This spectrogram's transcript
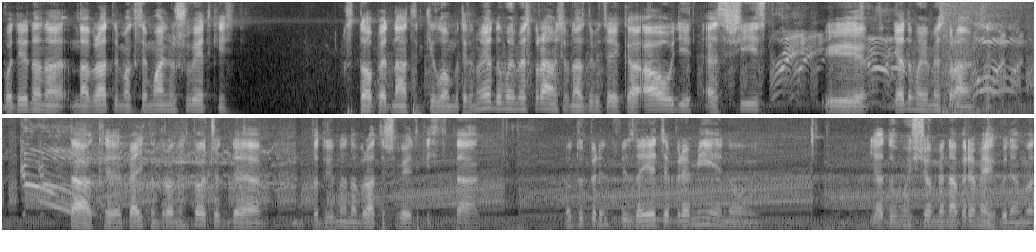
потрібно на, набрати максимальну швидкість. 115 км. Ну я думаю, ми справимося. У нас дивіться, яка Audi S6. І я думаю, ми справимося. Так, 5 контрольних точок, де потрібно набрати швидкість. Так. Ну тут, в принципі, здається прямі, ну. Я думаю, що ми на прямих будемо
